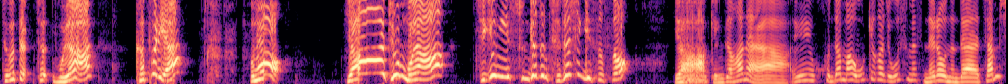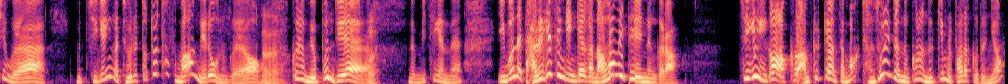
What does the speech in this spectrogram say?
저것들 저 뭐야? 커플이야? 어머, 야, 저 뭐야? 지경이 숨겨둔 제 자식이 있었어? 야, 굉장하네. 이 혼자 막 웃겨가지고 웃으면서 내려오는데 잠시 후에 뭐 지경이가 저를 또 쫓아서 막 내려오는 거예요. 네. 그리고 몇 분 뒤에 나 미치겠네. 이번에 다르게 생긴 개가 나무 밑에 있는 거라. 지경이가 그 암컷개한테 막 잔소리 듣는 그런 느낌을 받았거든요.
